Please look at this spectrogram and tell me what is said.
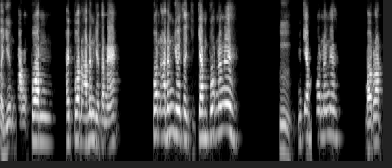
ក៏យើងបង់ពន្ធហើយពន្ធអស់ហ្នឹងយកទៅណាពន្ធអស់ហ្នឹងយកទៅចិញ្ចឹមពួកហ្នឹងណាចិញ្ចឹមពួកហ្នឹងបើរដ្ឋ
